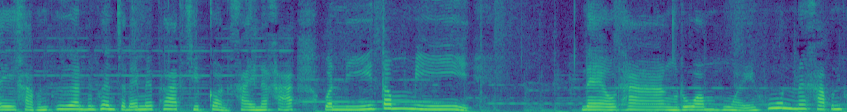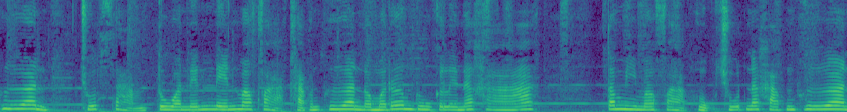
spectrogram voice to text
ยค่ะเพื่อนๆเพื่อนๆจะได้ไม่พลาดคลิปก่อนใครนะคะ วันนี้ต้องมีแนวทางรวมหวยหุ้นนะคะเพื่อนๆ ชุด 3 ตัวเน้นๆ มาฝากค่ะเพื่อนๆ เรามาเริ่มดูกันเลยนะคะต้องมีมาฝาก 6 ชุดนะคะเพื่อน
